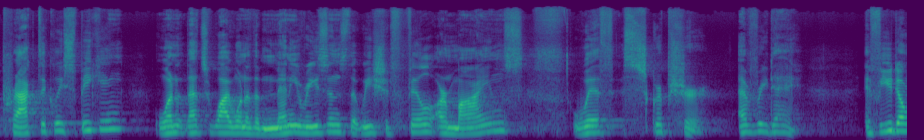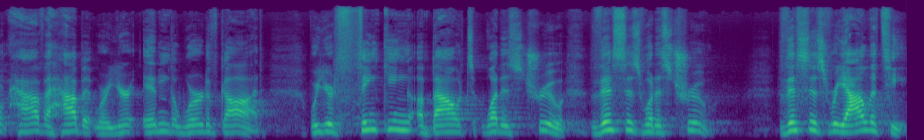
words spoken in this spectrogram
practically speaking, one, that's why one of the many reasons that we should fill our minds with Scripture every day. If you don't have a habit where you're in the Word of God, where you're thinking about what is true, this is what is true. This is reality.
